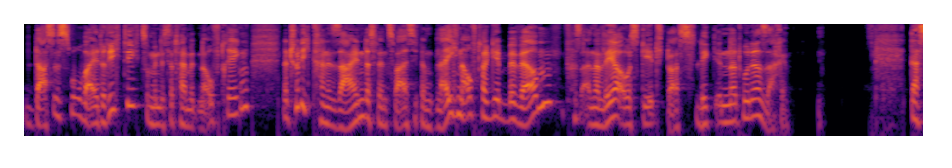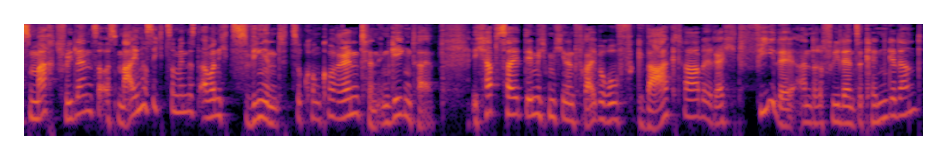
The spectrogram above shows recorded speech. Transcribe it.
Das ist soweit richtig, zumindest der Teil mit den Aufträgen. Natürlich kann es sein, dass wenn zwei sich beim gleichen Auftraggeber bewerben, dass einer leer ausgeht, das liegt in der Natur der Sache. Das macht Freelancer aus meiner Sicht zumindest aber nicht zwingend zu Konkurrenten. Im Gegenteil. Ich habe seitdem ich mich in den Freiberuf gewagt habe, recht viele andere Freelancer kennengelernt.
